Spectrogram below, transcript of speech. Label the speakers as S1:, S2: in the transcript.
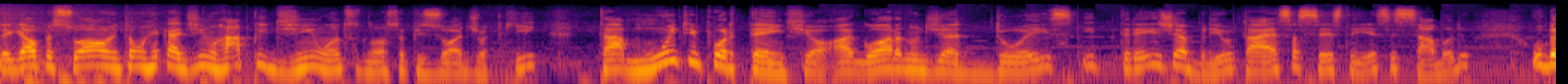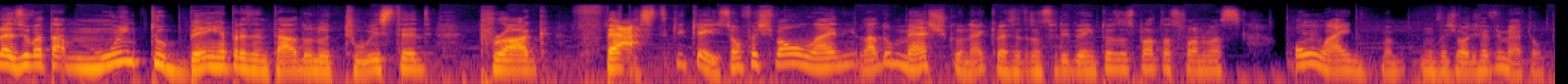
S1: Legal, pessoal. Então, um recadinho rapidinho antes do nosso episódio aqui, tá? Muito importante, ó. Agora no dia 2 e 3 de abril, tá? Essa sexta e esse sábado, o Brasil vai estar tá muito bem representado no Twisted Prague Fest. O que, que é isso? É um festival online lá do México, né? Que vai ser transferido em todas as plataformas online. Um festival de heavy metal.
